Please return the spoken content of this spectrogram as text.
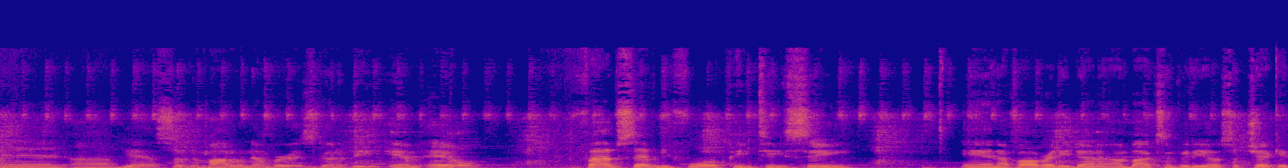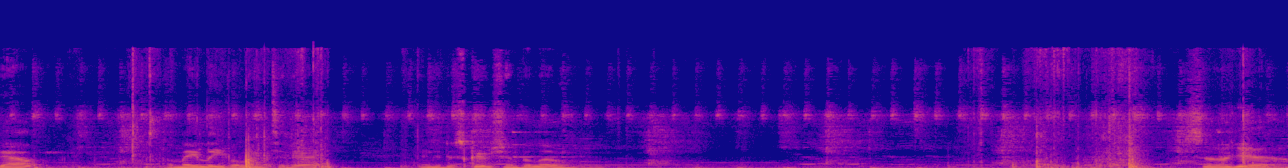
And um, yeah, so the model number is going to be ML574 PTC. And I've already done an unboxing video, so check it out. I may leave a link to that in the description below. So yeah,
